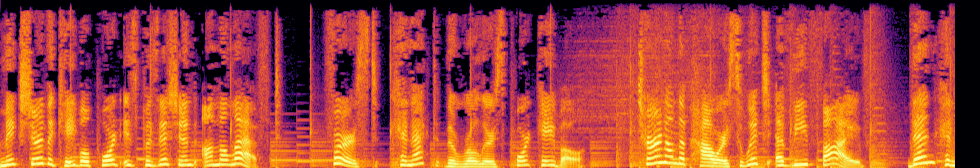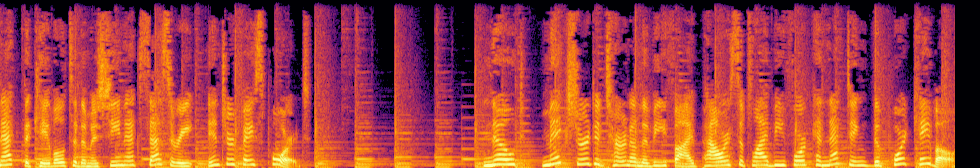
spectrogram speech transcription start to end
Make sure the cable port is positioned on the left. First, connect the roller's port cable. Turn on the power switch at V5. Then connect the cable to the machine accessory interface port. Note, make sure to turn on the V5 power supply before connecting the port cable.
